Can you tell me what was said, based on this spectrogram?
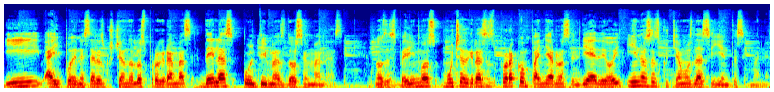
y ahí pueden estar escuchando los programas de las últimas dos semanas. Nos despedimos, muchas gracias por acompañarnos el día de hoy y nos escuchamos la siguiente semana.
